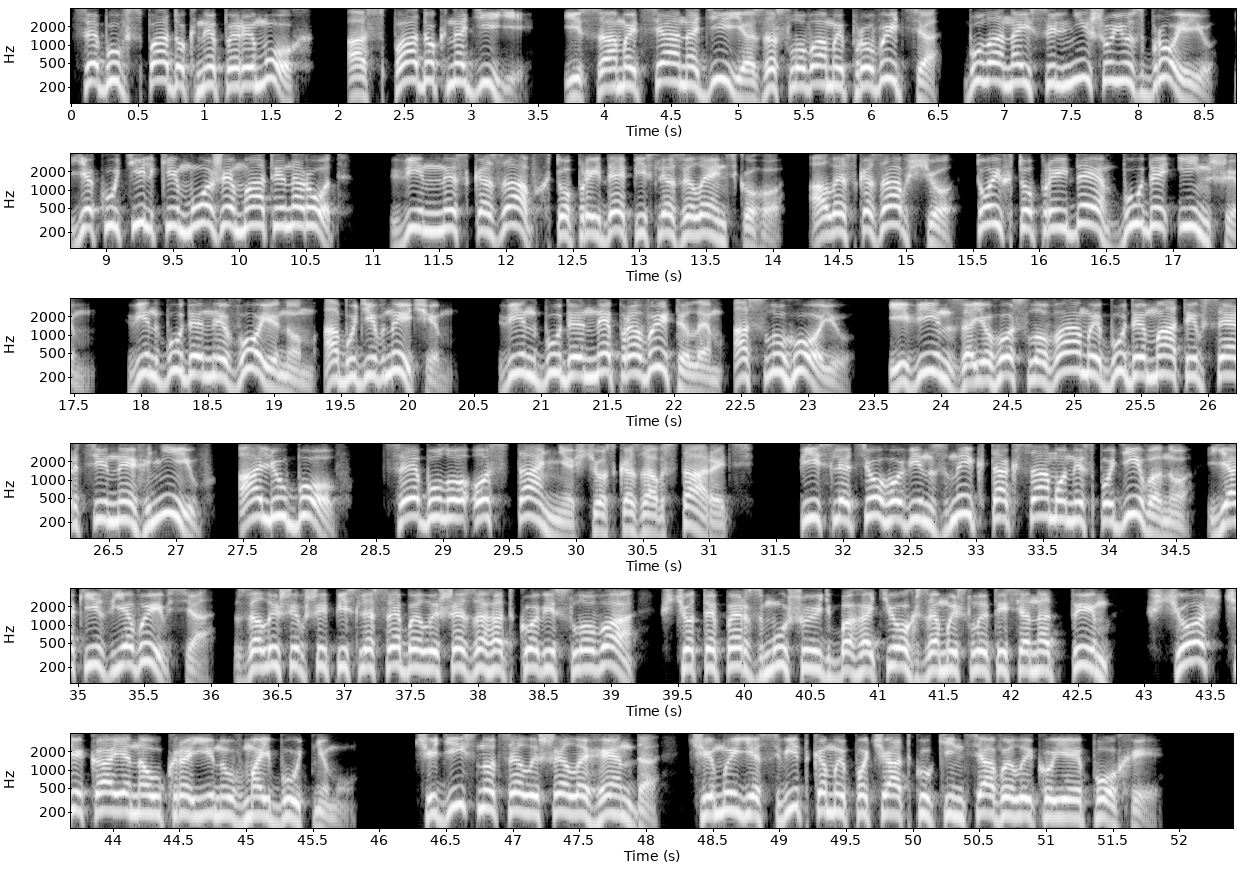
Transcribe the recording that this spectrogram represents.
Це був спадок не перемог, а спадок надії. І саме ця надія, за словами провидця, була найсильнішою зброєю, яку тільки може мати народ. Він не сказав, хто прийде після Зеленського, але сказав, що той, хто прийде, буде іншим. Він буде не воїном, а будівничим. Він буде не правителем, а слугою. І він, за його словами, буде мати в серці не гнів, а любов. Це було останнє, що сказав старець. Після цього він зник так само несподівано, як і з'явився, залишивши після себе лише загадкові слова, що тепер змушують багатьох замислитися над тим, що ж чекає на Україну в майбутньому. Чи дійсно це лише легенда, чи ми є свідками початку кінця великої епохи?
